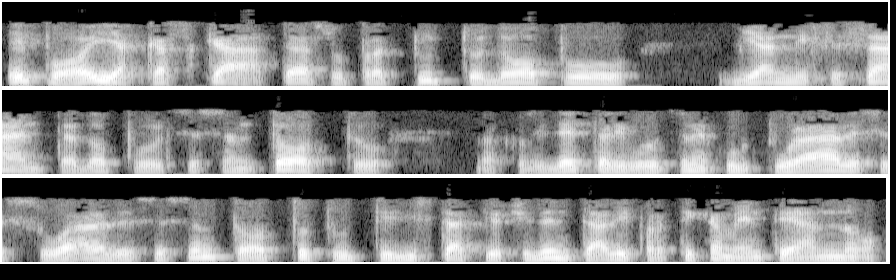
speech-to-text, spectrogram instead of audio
e poi a cascata, soprattutto dopo gli anni 60, dopo il 68, la cosiddetta rivoluzione culturale sessuale del 68, tutti gli stati occidentali praticamente hanno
